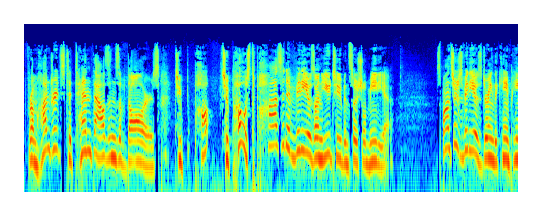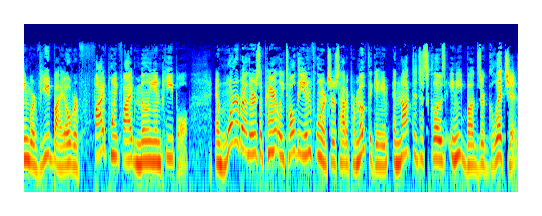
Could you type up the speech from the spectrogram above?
from hundreds to ten thousands of dollars to po- to post positive videos on YouTube and social media. Sponsors' videos during the campaign were viewed by over 5.5 million people. And Warner Brothers apparently told the influencers how to promote the game and not to disclose any bugs or glitches.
